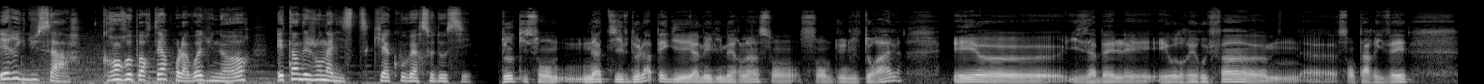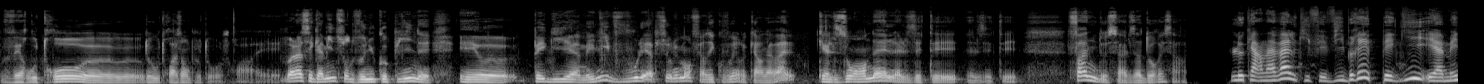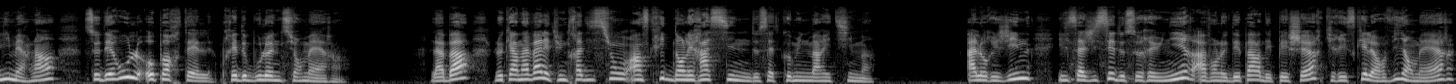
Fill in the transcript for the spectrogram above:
Éric Dussard, grand reporter pour La Voix du Nord, est un des journalistes qui a couvert ce dossier deux qui sont natifs de là, Peggy et Amélie Merlin sont, sont du littoral, et euh, Isabelle et, Audrey Ruffin euh, euh, sont arrivées vers Outreau deux ou trois ans plus tôt, je crois. Et voilà, ces gamines sont devenues copines, et, et Peggy et Amélie voulaient absolument faire découvrir le carnaval, qu'elles ont en elles, elles étaient, elles étaient fans de ça, elles adoraient ça. Le carnaval qui fait vibrer Peggy et Amélie Merlin se déroule au Portel, près de Boulogne-sur-Mer. Là-bas, le carnaval est une tradition inscrite dans les racines de cette commune maritime. À l'origine, il s'agissait de se réunir avant le départ des pêcheurs qui risquaient leur vie en mer,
